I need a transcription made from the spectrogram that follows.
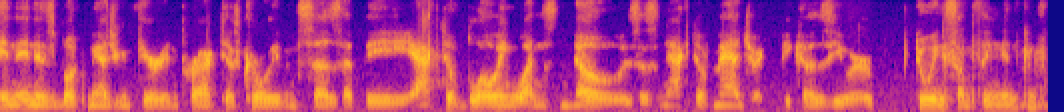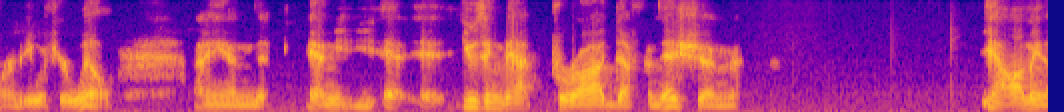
in, in his book Magick in Theory and Practice, Crowley even says that the act of blowing one's nose is an act of magic because you are doing something in conformity with your will. And and using that broad definition, yeah, I mean,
